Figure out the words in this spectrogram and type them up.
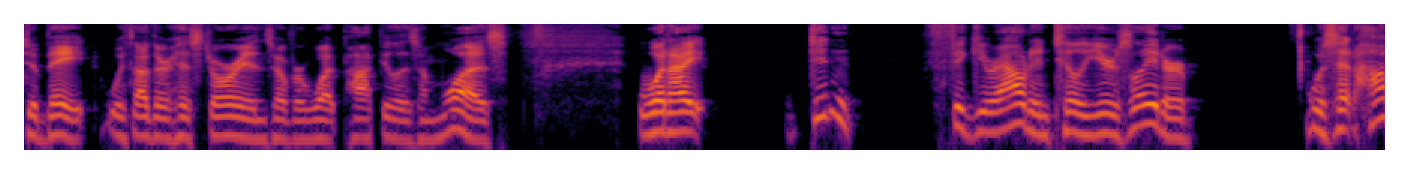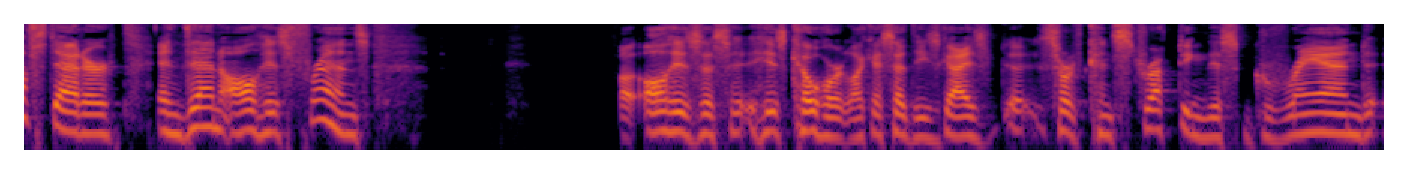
debate with other historians over what populism was. What I didn't figure out until years later was that Hofstadter and then all his friends all his his cohort, like I said, these guys uh, sort of constructing this grand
